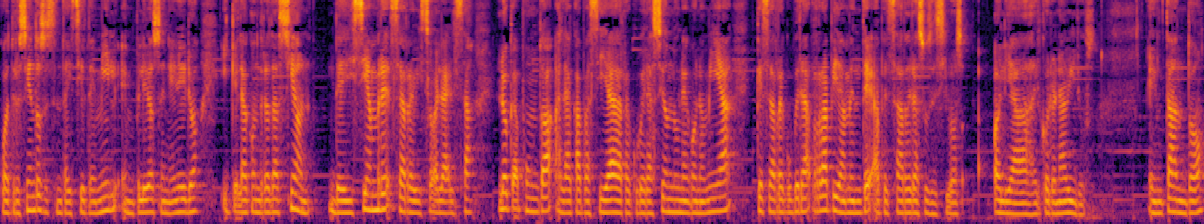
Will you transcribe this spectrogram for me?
467.000 empleos en enero y que la contratación de diciembre se revisó al alza, lo que apunta a la capacidad de recuperación de una economía que se recupera rápidamente a pesar de las sucesivas oleadas del coronavirus. En tanto,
